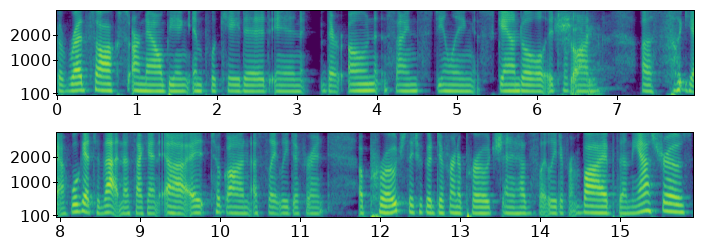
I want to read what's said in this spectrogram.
the Red Sox are now being implicated in their own sign stealing scandal. It took Shocking. on a sli- yeah, we'll get to that in a second. Uh, it took on a slightly different approach. They took a different approach, and it has a slightly different vibe than the Astros.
